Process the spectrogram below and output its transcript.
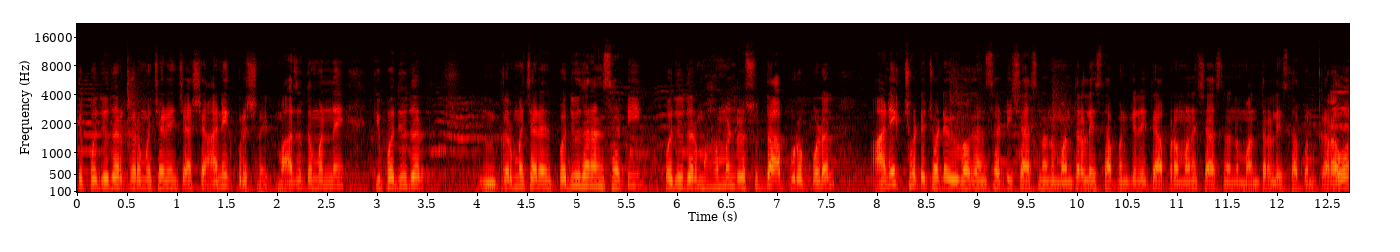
हे पदवीधर कर्मचाऱ्यांचे असे अनेक प्रश्न आहेत. माझं तर म्हणणं आहे की पदवीधर कर्मचाऱ्यां कर्मचाऱ्या पदवीधरांसाठी पदवीधर महामंडळसुद्धा अपुरं पडेल. अनेक छोट्या छोट्या विभागांसाठी शासनानं मंत्रालय स्थापन केले. त्याप्रमाणे शासनानं मंत्रालय स्थापन करावं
